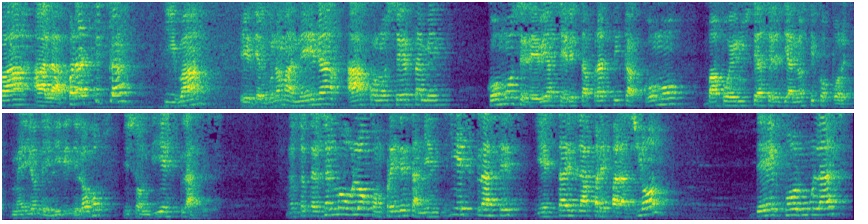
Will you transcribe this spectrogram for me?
va a la práctica y va eh, de alguna manera a conocer también cómo se debe hacer esta práctica, cómo va a poder usted hacer el diagnóstico por medio del iris del ojo y son 10 clases. Nuestro tercer módulo comprende también 10 clases y esta es la preparación de fórmulas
